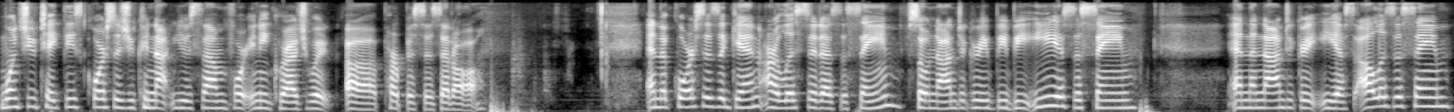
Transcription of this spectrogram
once you take these courses, you cannot use them for any graduate uh, purposes at all. And the courses again are listed as the same. So non-degree BBE is the same and the non-degree ESL is the same.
